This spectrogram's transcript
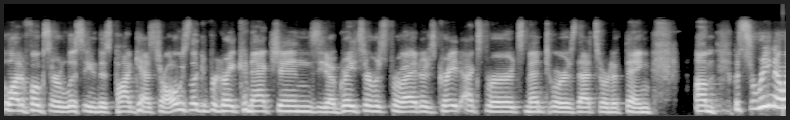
a lot of folks that are listening to this podcast are always looking for great connections, you know, great service providers, great experts, mentors, that sort of thing. Um, but Serena,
